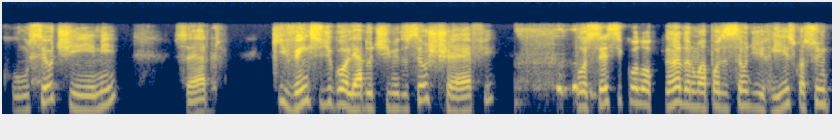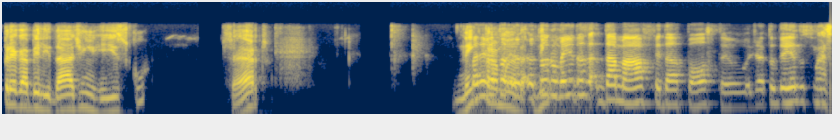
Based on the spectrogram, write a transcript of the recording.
com o seu time, certo? Que vence de golear o time do seu chefe, você se colocando numa posição de risco, a sua empregabilidade em risco, certo? Nem Mas eu, tô, mandar, eu tô nem... no meio da, da máfia da aposta, eu já tô ganhando 50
